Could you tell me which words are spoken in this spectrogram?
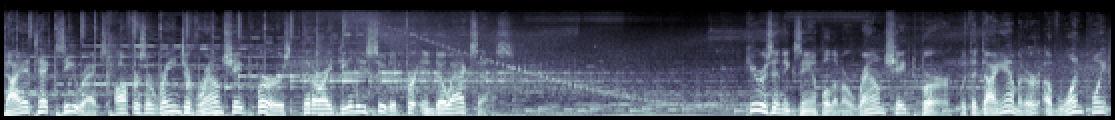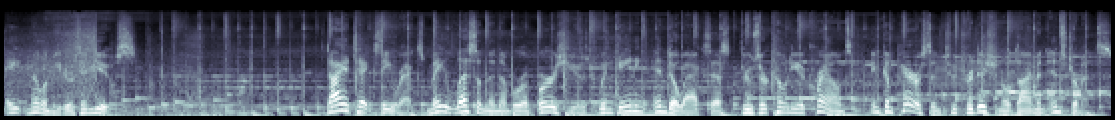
Diatech Z-Rex offers a range of round-shaped burrs that are ideally suited for endo access. Here is an example of a round-shaped burr with a diameter of 1.8 millimeters in use. Diatech Z-Rex may lessen the number of burrs used when gaining endo access through zirconia crowns in comparison to traditional diamond instruments.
